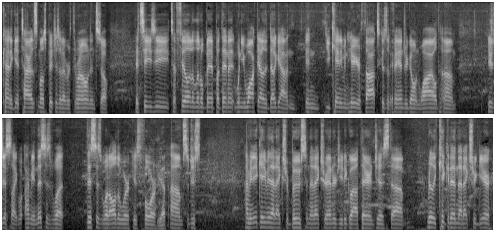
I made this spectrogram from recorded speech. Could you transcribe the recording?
kind of get tired. That's the most pitches I've ever thrown, and so it's easy to feel it a little bit. But then it, when you walk out of the dugout and, and you can't even hear your thoughts because the fans are going wild, um, you're just like, I mean, this is what this is what all the work is for. Yep. Um, so just I mean, it gave me that extra boost and that extra energy to go out there and just um, really kick it in that extra gear.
